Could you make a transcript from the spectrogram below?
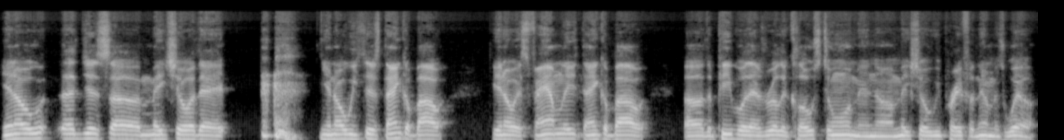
you know uh, just uh, make sure that you know we just think about you know, his family. Think about uh, the people that's really close to him, and uh, make sure we pray for them as well.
